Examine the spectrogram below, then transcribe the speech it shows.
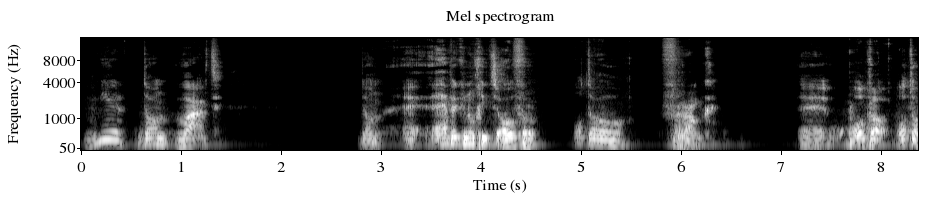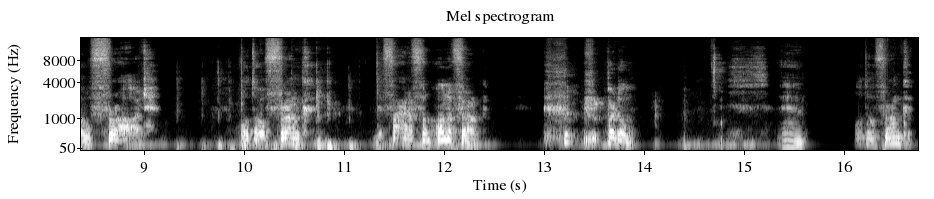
meer dan waard. Dan eh, heb ik nog iets over Otto Frank. Eh, Otto, Otto Fraud. Otto Frank, de vader van Anne Frank. Pardon. Otto Frank,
